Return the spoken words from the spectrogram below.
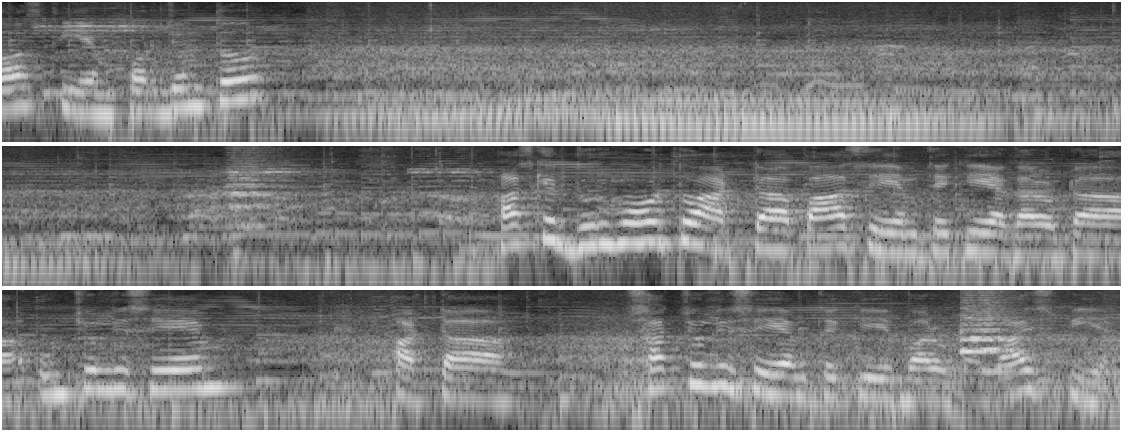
দশ পিএম পর্যন্ত। আজকের দুর্মুহূর্ত আটটা পাঁচ এম থেকে এগারোটা উনচল্লিশ এম আটটা সাতচল্লিশ এম থেকে বারোটা বাইশ পিএম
